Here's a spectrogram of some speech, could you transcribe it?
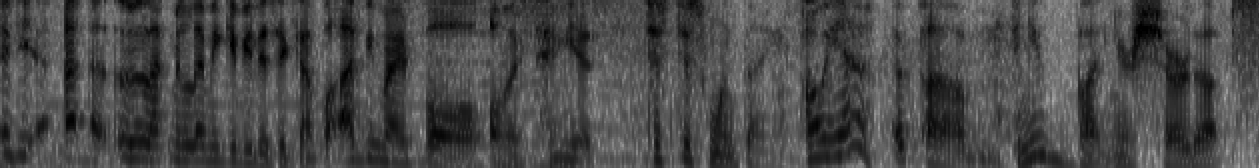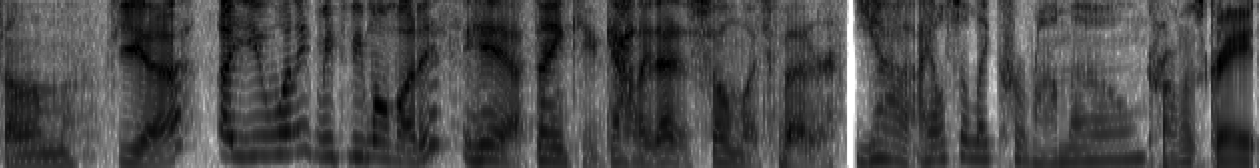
If you, uh, uh, let me let me give you this example. I've been married for almost ten years. just, just one thing. Oh yeah. Um, can you button your shirt up some? Yeah. Are you wanting me to be more modest? Yeah, thank you. Golly, that is so much better. Yeah, I also like Karamo. Karamo's great.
